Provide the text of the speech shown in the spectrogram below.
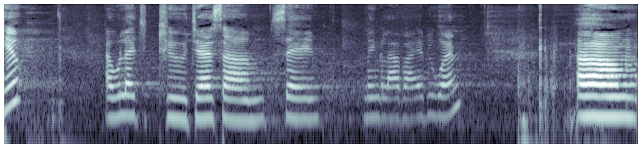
you. I would like to just um, say Mingalaba, everyone. Um,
